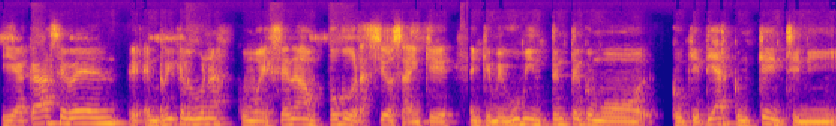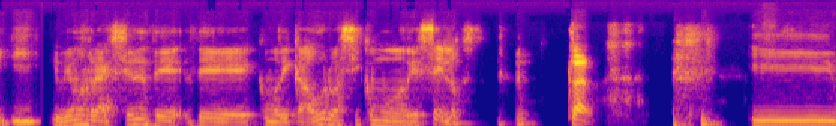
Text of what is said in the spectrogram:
Y acá se ven, Enrique, algunas como escenas un poco graciosas, en que, en que Megumi intenta como coquetear con Kenshin y, y, vemos reacciones de, de, como de Kaoru, así como de celos. Claro. y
